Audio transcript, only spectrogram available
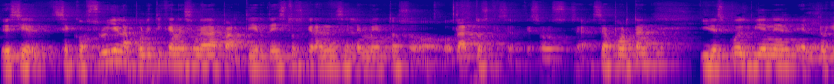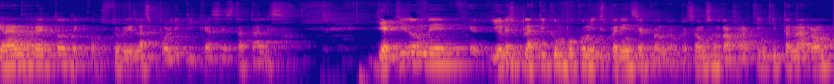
Es decir, se construye la política nacional a partir de estos grandes elementos o, datos que, se, que son, se, aportan y después viene el, el, gran reto de construir las políticas estatales. Y aquí donde eh, yo les platico un poco mi experiencia cuando empezamos a trabajar aquí en Quintana Roo,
